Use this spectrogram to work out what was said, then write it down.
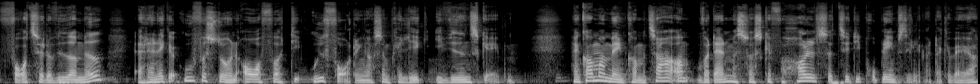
fortsætter videre med, at han ikke er uforstående over for de udfordringer, som kan ligge i videnskaben. Han kommer med en kommentar om, hvordan man så skal forholde sig til de problemstillinger, der kan være.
